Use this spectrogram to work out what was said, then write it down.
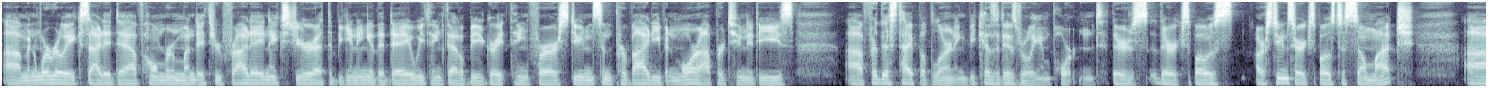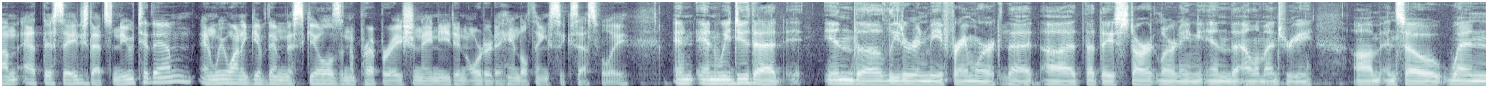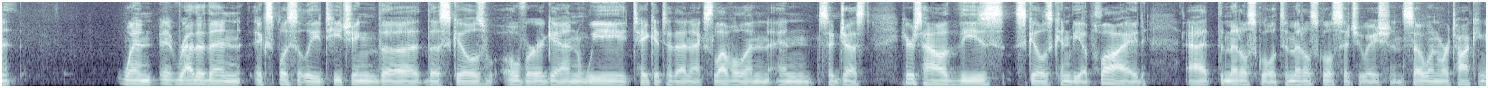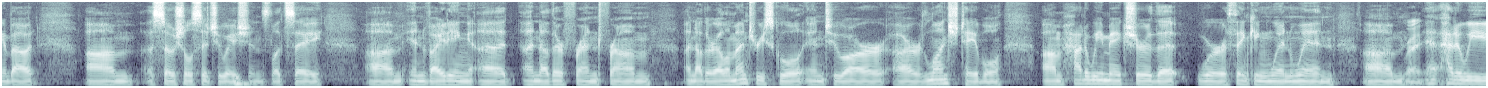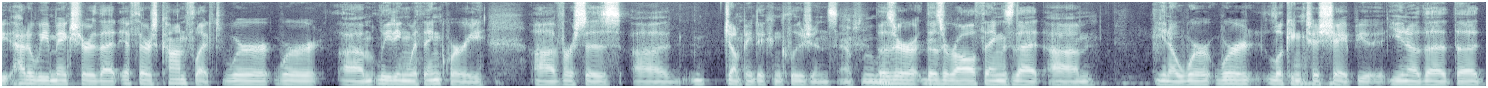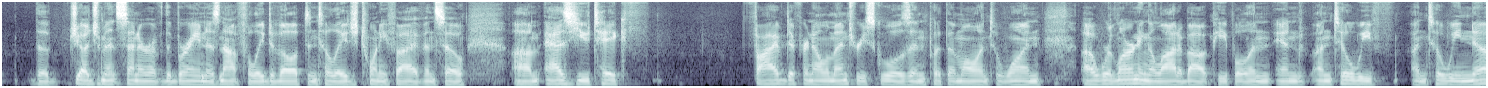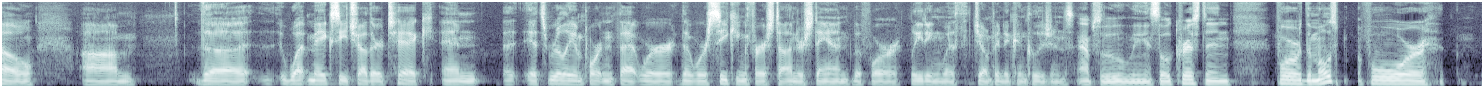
Um, and we're really excited to have homeroom Monday through Friday next year at the beginning of the day. We think that'll be a great thing for our students and provide even more opportunities uh, for this type of learning because it is really important. There's they're exposed. Our students are exposed to so much. Um, at this age that's new to them, and we want to give them the skills and the preparation they need in order to handle things successfully. And and we do that in the Leader in Me framework that uh, that they start learning in the elementary. Um, and so when when it, rather than explicitly teaching the the skills over again, we take it to that next level and and suggest here's how these skills can be applied at the middle school to middle school situations. So when we're talking about um, social situations, let's say um, inviting a, another friend from another elementary school into our, our lunch table. Um, how do we make sure that we're thinking win-win? Um, right. How do we how do we make sure that if there's conflict, we're we're um, leading with inquiry uh, versus uh, jumping to conclusions? Absolutely. Those are those are all things that um, you know we're we're looking to shape. You, you know the the the judgment center of the brain is not fully developed until age 25, and so um, as you take five different elementary schools and put them all into one, uh, we're learning a lot about people, and and until we until we know um, the what makes each other tick and it's really important that we're that we're seeking first to understand before leading with jumping to conclusions. Absolutely. And so, Kristen, for the most for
